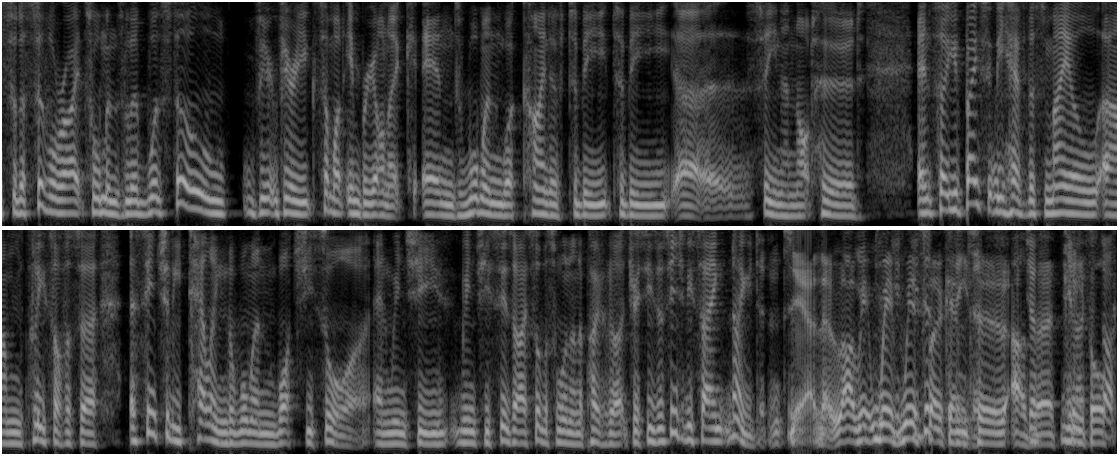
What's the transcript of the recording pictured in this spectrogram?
sort of civil rights women's lib was still very, very somewhat embryonic, and women were kind of to be to be uh, seen and not heard. And so you basically have this male um, police officer essentially telling the woman what she saw, and when she when she says, "I saw this woman in a polka dot dress," he's essentially saying, "No, you didn't." Yeah, no, well, we, we've, you we've didn't spoken to this. other Just, you know, people. stop-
